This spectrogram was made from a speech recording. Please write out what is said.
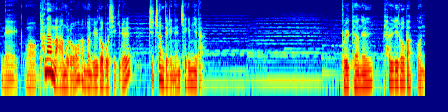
네, 어, 편한 마음으로 한번 읽어보시기를 추천드리는 책입니다. 불편을 편리로 바꾼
